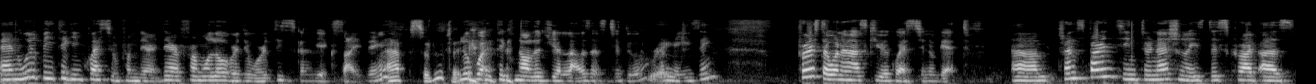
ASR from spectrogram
And we'll be taking questions from there. They're from all over the world. This is going to be exciting. Absolutely. Look what technology allows us to do. Great. Amazing. First, I want to ask you a question, Huguette. Um, Transparency International is described as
